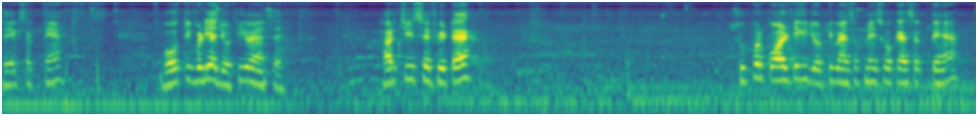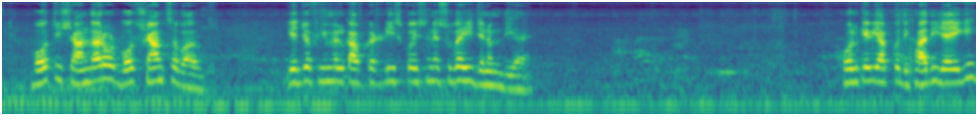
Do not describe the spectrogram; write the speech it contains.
देख सकते हैं, बहुत ही बढ़िया जोटी भैंस है हर चीज़ से फिट है। सुपर क्वालिटी की जोटी भैंस अपने इसको कह सकते हैं। बहुत ही शानदार और बहुत शांत स्वभाव की। ये जो फीमेल काफ कटड़ी इसको इसने सुबह ही जन्म दिया है। खोल के भी आपको दिखा दी जाएगी।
